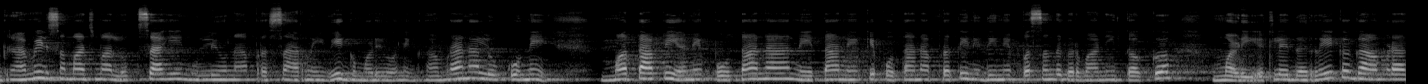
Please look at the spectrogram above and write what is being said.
ગ્રામીણ સમાજમાં લોકશાહી મૂલ્યોના પ્રસારને વેગ મળ્યો અને ગામડાના લોકોને મત આપી અને પોતાના નેતાને કે પોતાના પ્રતિનિધિને પસંદ કરવાની તક મળી. એટલે દરેક ગામડા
